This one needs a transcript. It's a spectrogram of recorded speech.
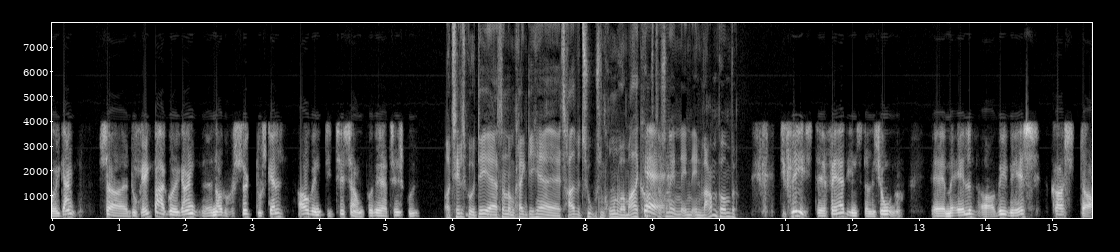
gå i gang. Så du kan ikke bare gå i gang, øh, når du har søgt. Du skal afvente dit tilsavn på det her tilskud. Og tilskud, det er sådan omkring de her 30.000 øh, kroner. Hvor meget koster ja. sådan en, en, en varmepumpe? De fleste øh, færdige installationer øh, med el og VVS koster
